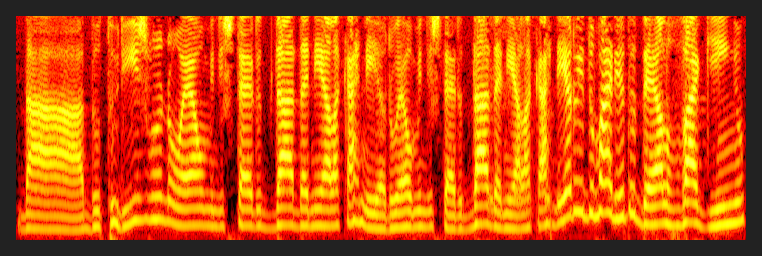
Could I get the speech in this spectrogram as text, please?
da, do Turismo não é o Ministério da Daniela Carneiro, é o Ministério da Daniela Carneiro e do marido dela, o Vaguinho,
